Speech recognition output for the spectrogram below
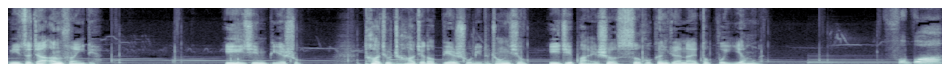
你在家安分一点。一进别墅，他就察觉到别墅里的装修以及摆设似乎跟原来都不一样了。福伯，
